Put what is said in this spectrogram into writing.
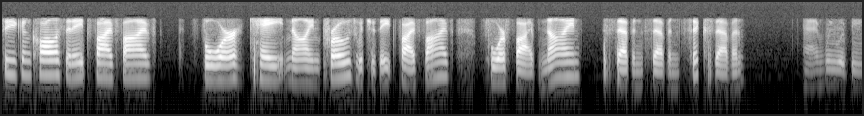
So you can call us at 855 4K9 Pros, which is 855 459 7767. And we would be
